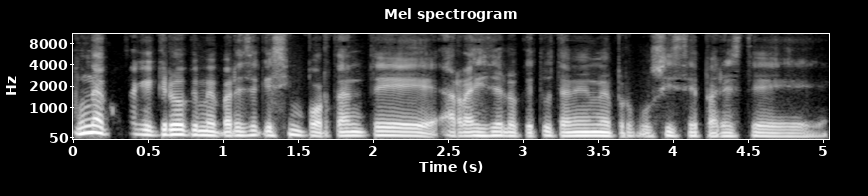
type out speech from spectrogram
una cosa que creo que me parece que es importante a raíz de lo que tú también me propusiste para este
